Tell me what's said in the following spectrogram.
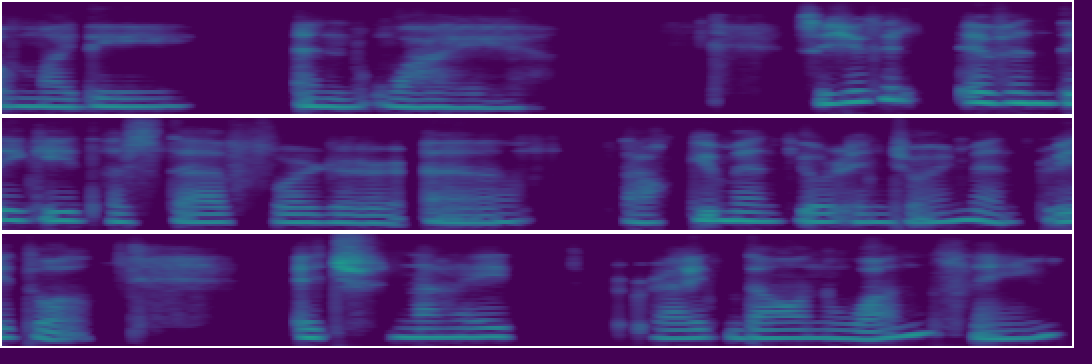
of my day and why? So you can even take it a step further and document your enjoyment ritual. Each night, write down one thing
